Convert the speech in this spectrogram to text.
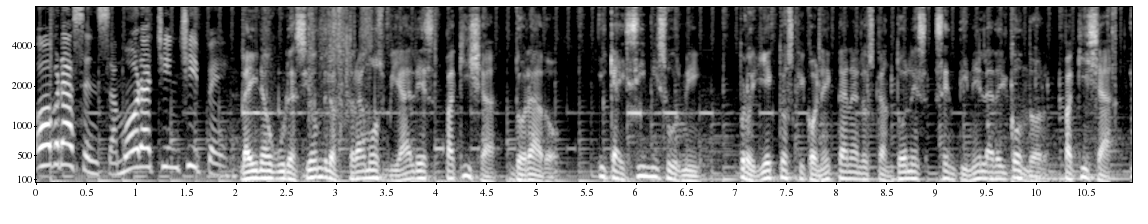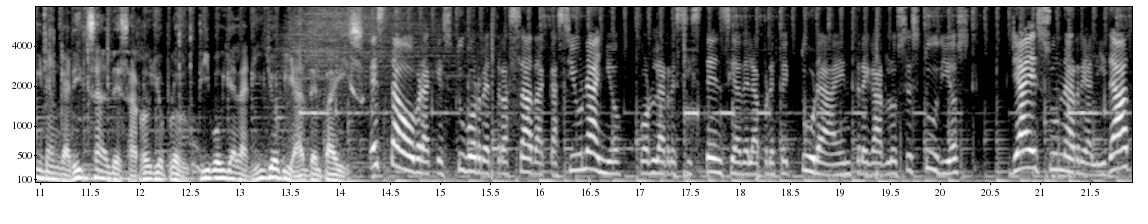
Obras en Zamora Chinchipe. La inauguración de los tramos viales Paquilla, Dorado y Caicimi Surmi. Proyectos que conectan a los cantones Centinela del Cóndor, Paquilla y Nangaritza al desarrollo productivo y al anillo vial del país. Esta obra, que estuvo retrasada casi un año por la resistencia de la prefectura a entregar los estudios, ya es una realidad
